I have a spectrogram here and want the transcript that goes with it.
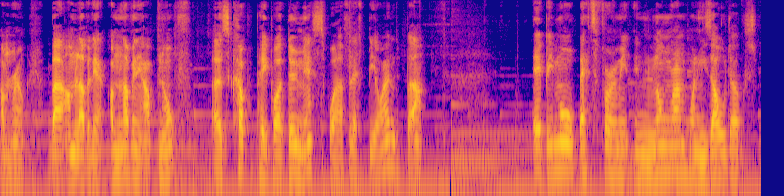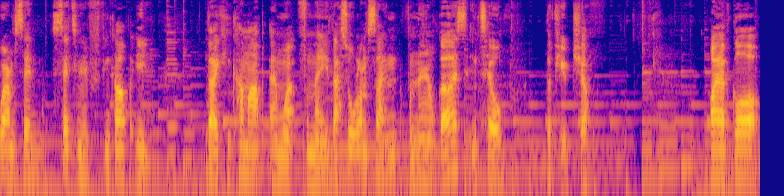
unreal. But I'm loving it. I'm loving it up north. There's a couple of people I do miss, what I've left behind, but it'd be more better for him in the long run when he's older because where I'm setting, setting everything up it, they can come up and work for me. That's all I'm saying for now guys until the future. I have got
